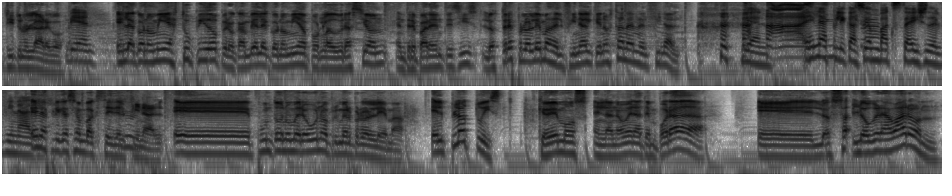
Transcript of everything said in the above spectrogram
título largo. Bien. Es la economía estúpido, pero cambia la economía por la duración, entre paréntesis, los tres problemas del final que no están en el final. Bien. Es la explicación backstage del final. Es la explicación backstage del final. Eh, punto número uno, primer problema. El plot twist que vemos en la novena temporada eh, lo grabaron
